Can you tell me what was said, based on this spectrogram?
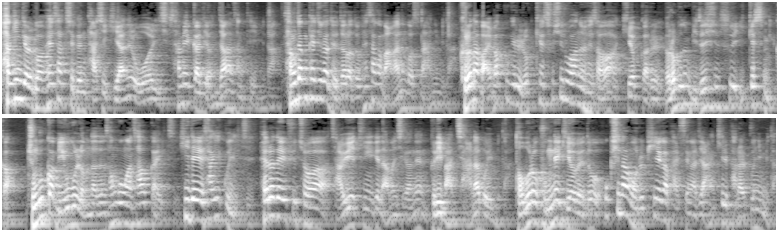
확인 결과 회사 측은 다시 기한을 5월 23일까지 연장한 상태입니다. 상장 폐지가 되더라도 회사가 망하는 것은 아닙니다. 그러나 말 바꾸기를 이렇게 수시로 하는 회사와 기업가를 여러분은 믿으실 수 있겠습니까? 중국과 미국을 넘나든 성공한 사업가일지, 희대의 사기꾼일지, 패러데이 퓨처와 자위에팅에게 남은 시간은 그리 많지 않아 보입니다. 더불어 국내 기업에도 혹시나 모를 피해가 발생하지 않길 바랄 뿐입니다.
